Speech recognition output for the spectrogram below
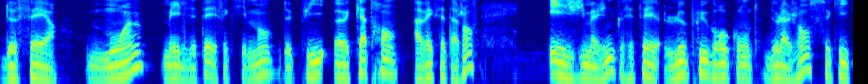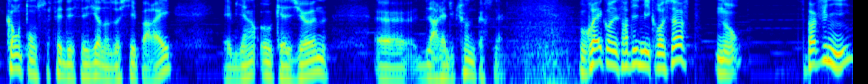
de faire moins, mais ils étaient effectivement depuis 4 euh, ans avec cette agence. Et j'imagine que c'était le plus gros compte de l'agence, ce qui, quand on se fait dessaisir d'un dossier pareil, eh bien, occasionne euh, de la réduction de personnel. Vous croyez qu'on est sorti de Microsoft? Non. C'est pas fini.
